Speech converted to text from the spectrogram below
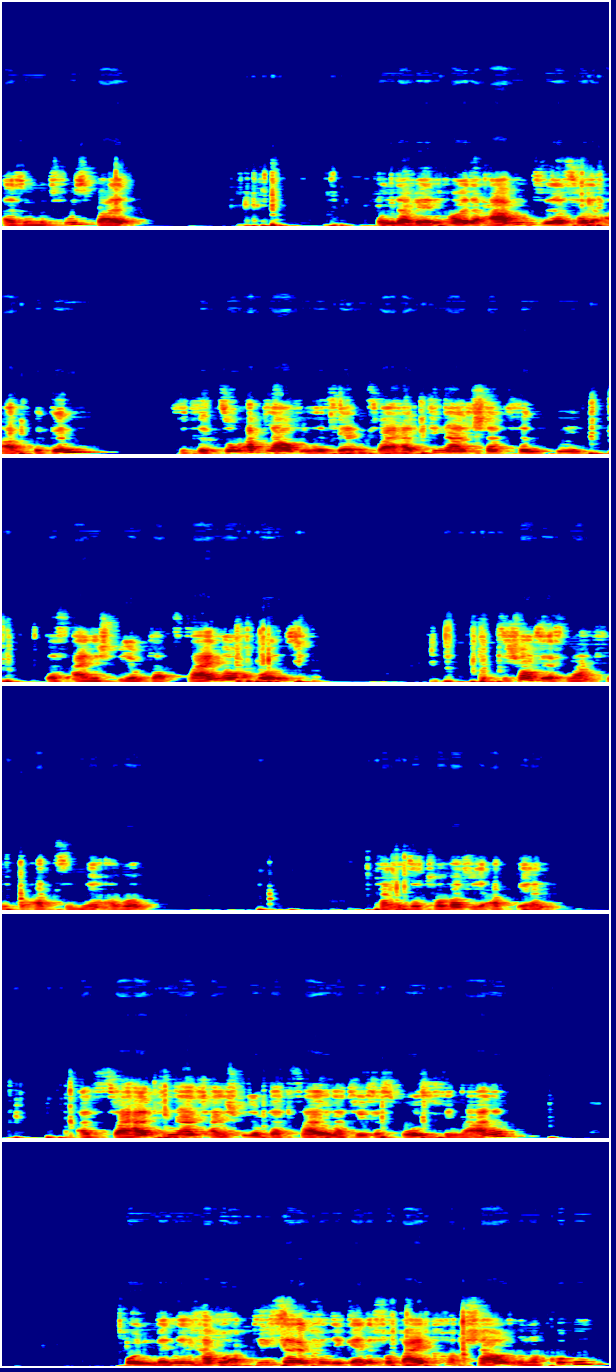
also mit Fußball. Und da werden heute Abend, wird das heute Abend beginnen. Es wird so ablaufen, es werden zwei Halbfinale stattfinden. Das eine Spiel um Platz 3 noch und gibt die Chance erstmal für Kroatien hier, aber kann unser Torwart wieder abwehren. Also zwei Halbfinale, ein Spiel um Platz 3 und natürlich das große Finale. Und wenn ihr in aktiv seid, dann könnt ihr gerne vorbeischauen und noch gucken.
